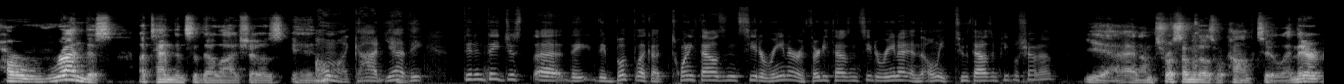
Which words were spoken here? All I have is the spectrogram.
horrendous attendance at their live shows. In oh my God, yeah, they didn't they just uh, they they booked like a twenty thousand seat arena or thirty thousand seat arena, and only two thousand people showed up. Yeah, and I'm sure some of those were comp too. And they're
